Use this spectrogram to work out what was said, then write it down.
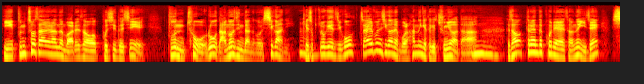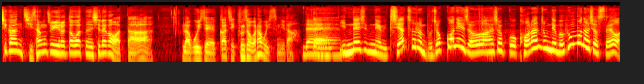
이 분초 사회라는 말에서 보시듯이 분 초로 나눠진다는 거예요. 시간이 음. 계속 쪼개지고 짧은 시간에 뭘 하는 게 되게 중요하다. 음. 그래서 트렌드 코리아에서는 이제 시간 지상주의를 떠왔던 시대가 왔다. 라고 이제까지 분석을 하고 있습니다. 네. 네. 인내심님, 지하철은 무조건이죠. 하셨고, 거란종님은 흥분하셨어요.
